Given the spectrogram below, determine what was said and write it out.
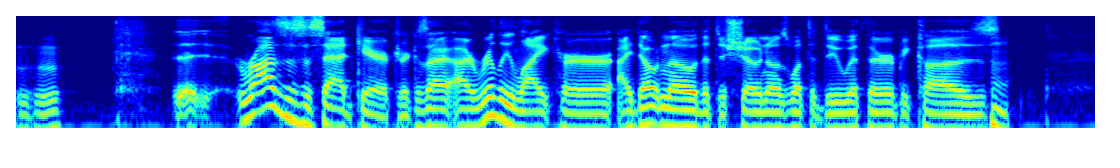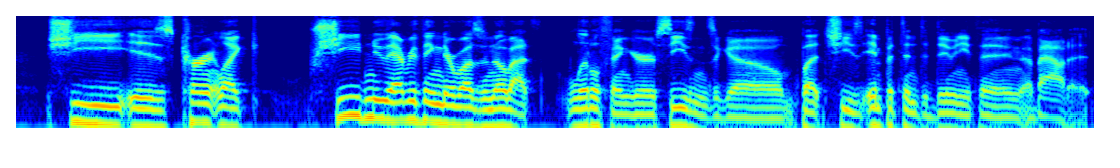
Ros is a sad character because I, I really like her. I don't know that the show knows what to do with her because she is current like she knew everything there was to know about Littlefinger seasons ago, but she's impotent to do anything about it.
